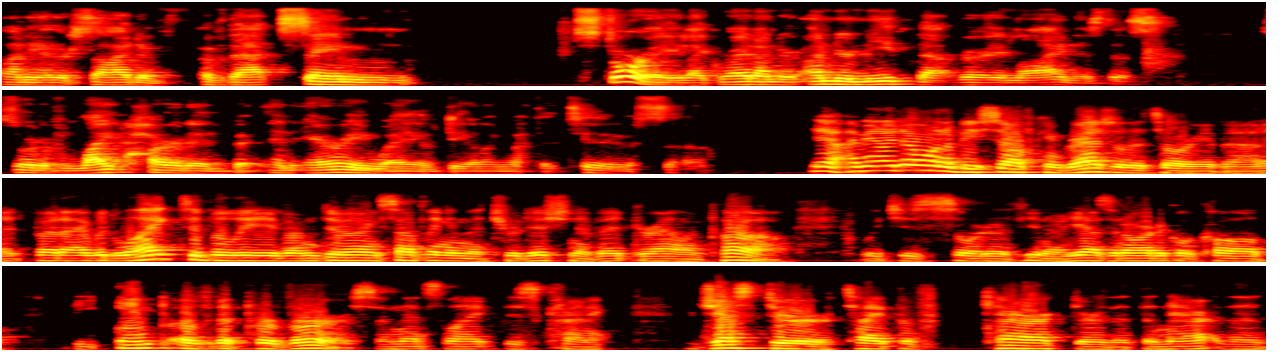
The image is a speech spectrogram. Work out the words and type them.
on the other side of of that same story, like right under underneath that very line is this sort of lighthearted but an airy way of dealing with it too. So yeah, I mean, I don't want to be self-congratulatory about it, but I would like to believe I'm doing something in the tradition of Edgar Allan Poe, which is sort of, you know, he has an article called "The Imp of the Perverse," and that's like this kind of jester type of character that the, nar- the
